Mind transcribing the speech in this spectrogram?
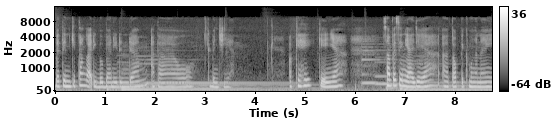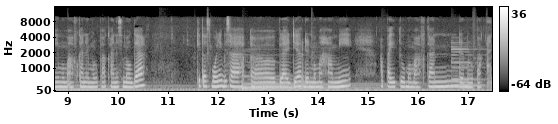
batin kita gak dibebani dendam atau kebencian. Oke, okay, kayaknya sampai sini aja ya uh, topik mengenai memaafkan dan melupakan. Semoga kita semuanya bisa uh, belajar dan memahami apa itu memaafkan dan melupakan.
